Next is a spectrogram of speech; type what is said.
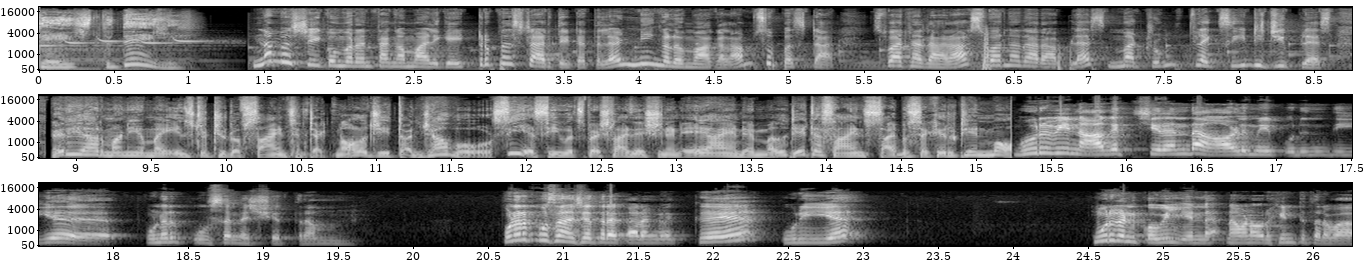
The Daily. நம்ம ஸ்ரீகுமரன் தங்க மாளிகை ட்ரிபிள் ஸ்டார் திட்டத்தில் நீங்களும் ஆகலாம் super star Swarnadhara Swarnadhara plus மற்றும் flexi digi plus Periyar Maniammai Institute of Science and Technology, Tanjavur. CSE with specialization in AI and ML, data science, cybersecurity, and more. குருவின் ஆகச்சிறந்த ஆளுமை பொருந்திய புனர்பூச நட்சத்திரம் புனர்பூச நட்சத்திரக்காரங்களுக்கு உரிய முருகன் கோவில் என்ன நான் ஒரு ஹிண்ட் தரவா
